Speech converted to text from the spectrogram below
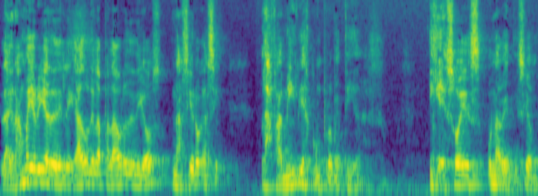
la gran mayoría de delegados de la palabra de Dios nacieron así, las familias comprometidas. Y eso es una bendición.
